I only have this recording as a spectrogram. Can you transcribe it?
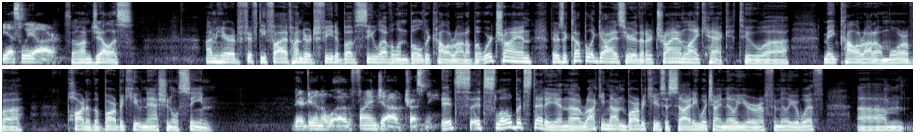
yes, we are. So I'm jealous. I'm here at 5,500 feet above sea level in Boulder, Colorado. But we're trying, there's a couple of guys here that are trying like heck to uh, make Colorado more of a part of the barbecue national scene they're doing a, a, fine job. Trust me. It's it's slow but steady, and the Rocky Mountain Barbecue Society, which I know you're familiar with, um,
